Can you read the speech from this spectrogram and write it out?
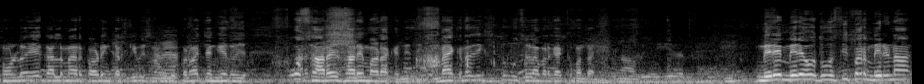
ਸੁਣ ਲਓ ਇਹ ਗੱਲ ਮੈਂ ਰਿਕਾਰਡਿੰਗ ਕਰਕੇ ਵੀ ਸੁਣ ਲੋਕਾਂ ਨੂੰ ਚੰਗੇ ਤੋਂ ਉਹ ਸਾਰੇ ਸਾਰੇ ਮਾੜਾ ਕਹਿੰਦੇ ਸੀ। ਮੈਂ ਕਹਿੰਦਾ ਸੀ ਸਿੱਧੂ ਮੂਸੇਵਾਲਾ ਵਰਗਾ ਇੱਕ ਬੰਦਾ ਨਹੀਂ। ਮੇਰੇ ਮੇਰੇ ਉਹ ਦੋਸਤ ਸੀ ਪਰ ਮੇਰੇ ਨਾਲ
